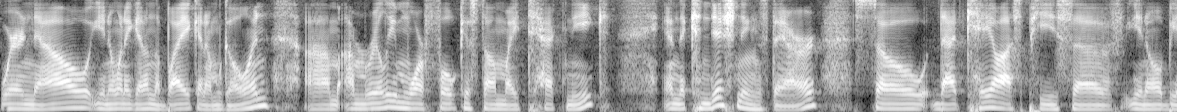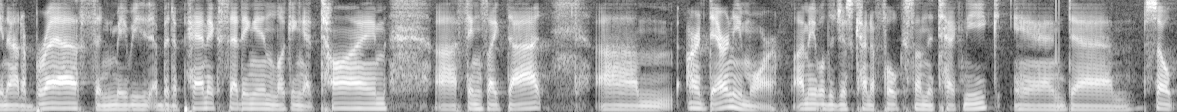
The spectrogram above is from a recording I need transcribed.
where now you know when i get on the bike and i'm going um, i'm really more focused on my technique and the conditioning's there. So that chaos piece of you know being out of breath and maybe a bit of panic setting in, looking at time, uh, things like that, um, aren't there anymore. I'm able to just kind of focus on the technique, and um, so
